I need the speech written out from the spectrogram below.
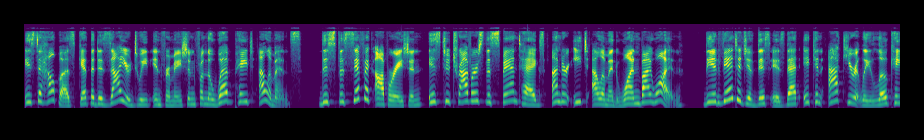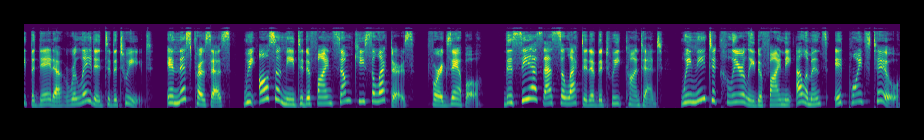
is to help us get the desired tweet information from the web page elements. The specific operation is to traverse the span tags under each element one by one. The advantage of this is that it can accurately locate the data related to the tweet. In this process, we also need to define some key selectors. For example, the CSS selector of the tweet content. We need to clearly define the elements it points to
